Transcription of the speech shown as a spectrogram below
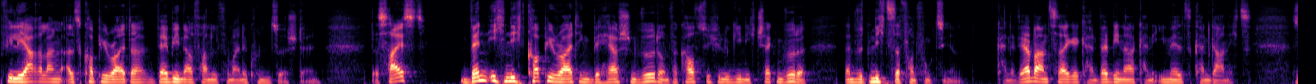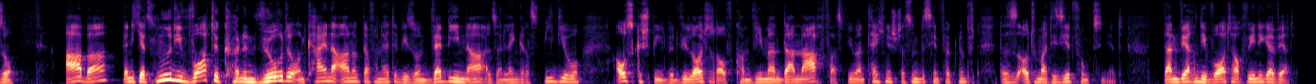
viele Jahre lang als Copywriter Webinar-Funnel für meine Kunden zu erstellen. Das heißt, wenn ich nicht Copywriting beherrschen würde und Verkaufspsychologie nicht checken würde, dann wird nichts davon funktionieren. Keine Werbeanzeige, kein Webinar, keine E-Mails, kein gar nichts. So. Aber wenn ich jetzt nur die Worte können würde und keine Ahnung davon hätte, wie so ein Webinar, also ein längeres Video, ausgespielt wird, wie Leute drauf kommen, wie man da nachfasst, wie man technisch das ein bisschen verknüpft, dass es automatisiert funktioniert, dann wären die Worte auch weniger wert.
